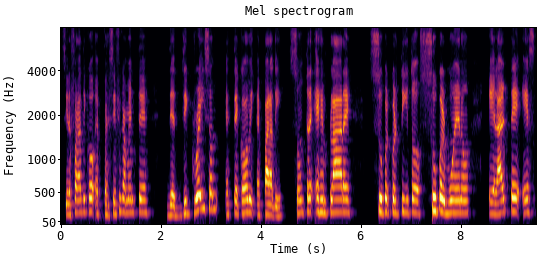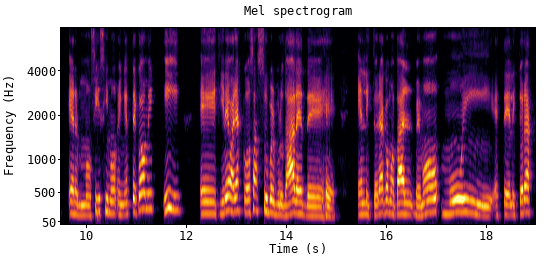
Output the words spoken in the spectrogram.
si eres fanático específicamente de Dick Grayson, este cómic es para ti. Son tres ejemplares, súper cortitos, súper buenos. El arte es hermosísimo en este cómic y eh, tiene varias cosas súper brutales de, en la historia como tal. Vemos muy, este, la historia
